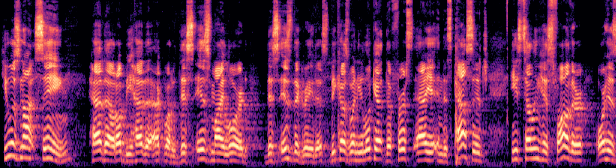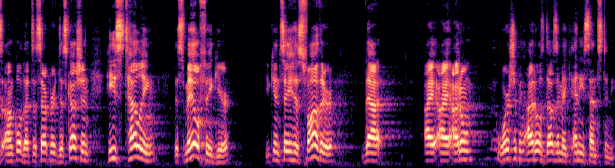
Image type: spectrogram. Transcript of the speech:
He was not saying Hada Rabbi, Hada Akbar. This is my Lord. This is the greatest. Because when you look at the first ayah in this passage, he's telling his father or his uncle, that's a separate discussion. He's telling this male figure, you can say his father, that I, I, I don't, worshiping idols doesn't make any sense to me.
